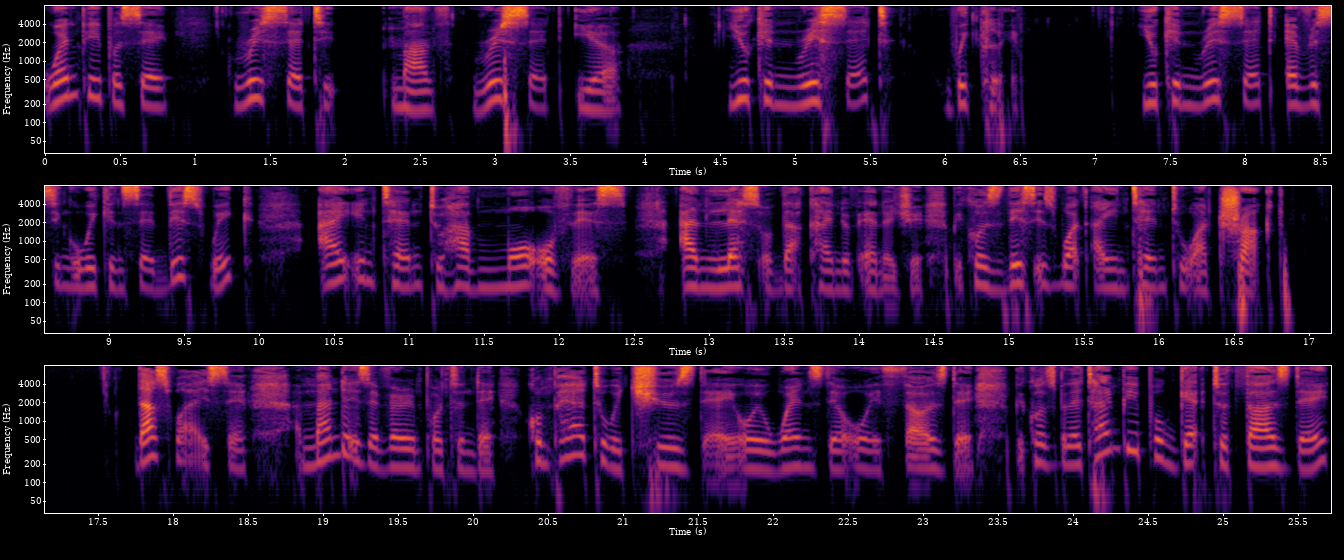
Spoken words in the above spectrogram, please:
When people say reset month, reset year, you can reset weekly. You can reset every single week and say, This week, I intend to have more of this and less of that kind of energy because this is what I intend to attract. That's why I say a Monday is a very important day compared to a Tuesday or a Wednesday or a Thursday. Because by the time people get to Thursday,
